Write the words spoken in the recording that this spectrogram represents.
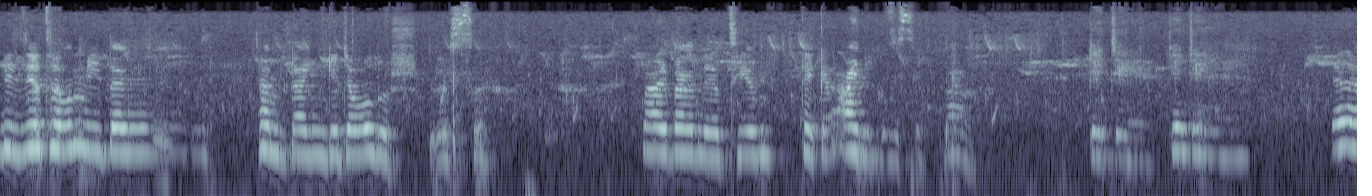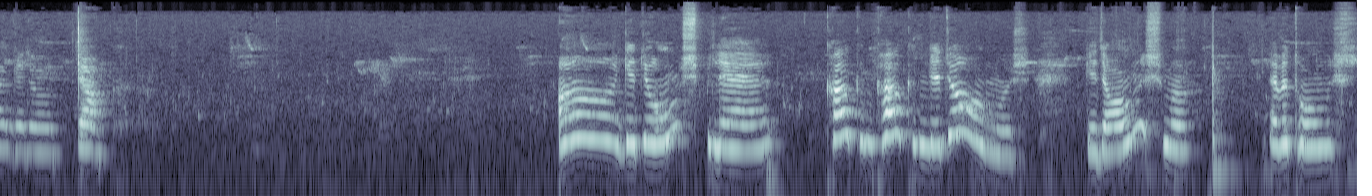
Biz yatalım birden hem birden gece olur burası. Ver ben de yatayım. Tekrar aynı pozisyonda. Gece, gece. Neden gece olacak? Gece olmuş bile. Kalkın kalkın gece olmuş. Gece olmuş mu? Evet olmuş.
